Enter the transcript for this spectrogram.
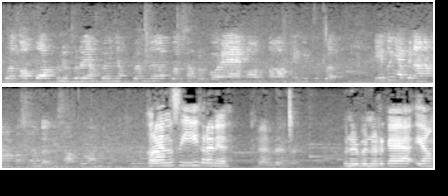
buat opor bener-bener yang banyak banget buat sambal goreng, lontong kayak gitu buat ya itu nyiapin anak-anak kos yang nggak bisa pulang gitu. keren sih keren ya. Keren keren keren. Bener-bener kayak yang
